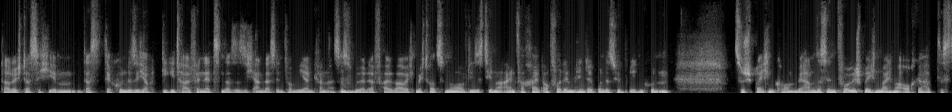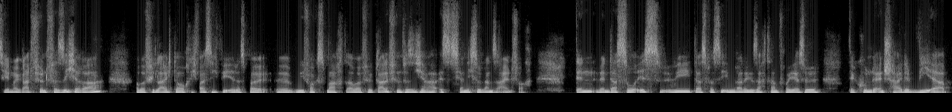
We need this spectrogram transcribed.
dadurch, dass sich eben, dass der Kunde sich auch digital vernetzen, dass er sich anders informieren kann, als das mhm. früher der Fall war. Aber ich möchte trotzdem nur auf dieses Thema Einfachheit auch vor dem Hintergrund des hybriden Kunden zu sprechen kommen. Wir haben das in Vorgesprächen manchmal auch gehabt, das Thema. Gerade für einen Versicherer, aber vielleicht auch, ich weiß nicht, wie ihr das bei äh, Refox macht, aber für gerade für einen Versicherer ist es ja nicht so ganz einfach. Denn wenn das so ist, wie das, was Sie eben gerade gesagt haben, Frau Jessel, der Kunde entscheidet, wie er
